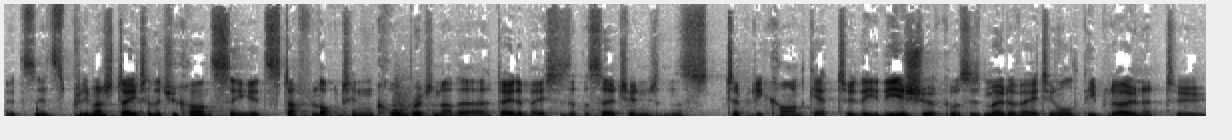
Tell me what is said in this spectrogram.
It's, it's pretty much data that you can't see. It's stuff locked in corporate and other databases that the search engines typically can't get to. The, the issue, of course, is motivating all the people who own it to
